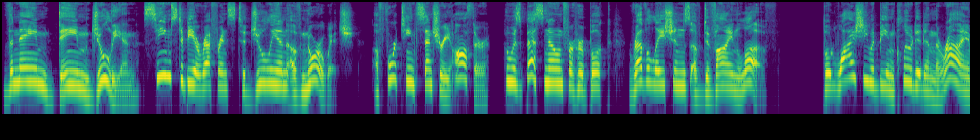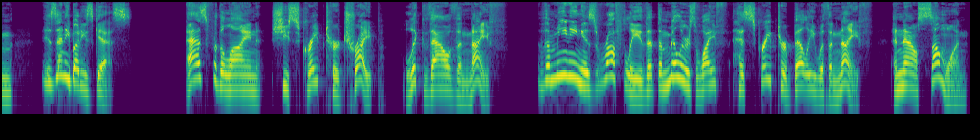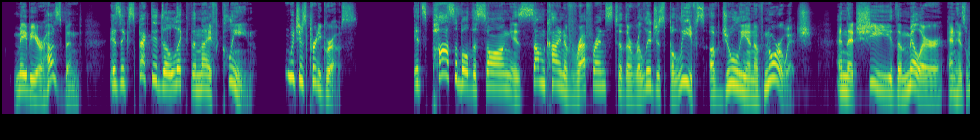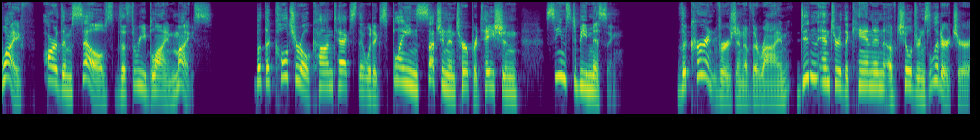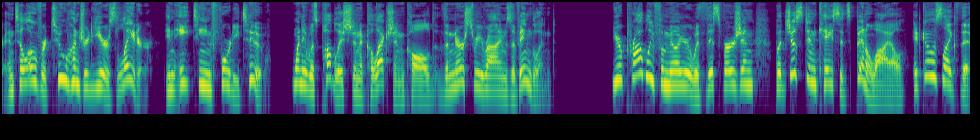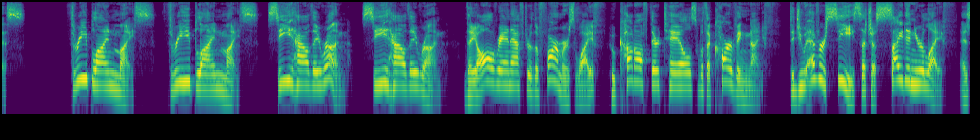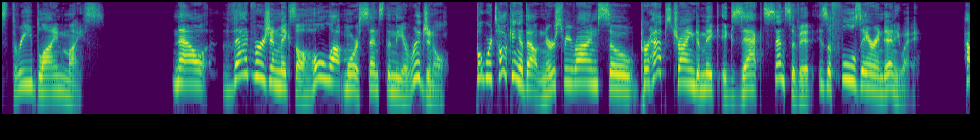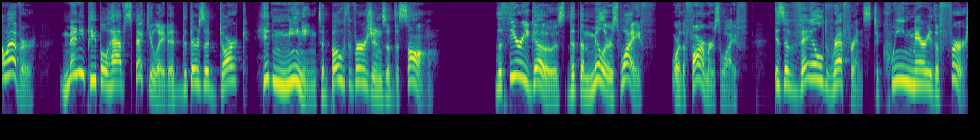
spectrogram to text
The name Dame Julian seems to be a reference to Julian of Norwich, a 14th century author who is best known for her book Revelations of Divine Love. But why she would be included in the rhyme is anybody's guess. As for the line, she scraped her tripe, lick thou the knife, the meaning is roughly that the miller's wife has scraped her belly with a knife, and now someone, maybe her husband, is expected to lick the knife clean, which is pretty gross. It's possible the song is some kind of reference to the religious beliefs of Julian of Norwich, and that she, the miller, and his wife are themselves the three blind mice. But the cultural context that would explain such an interpretation seems to be missing. The current version of the rhyme didn't enter the canon of children's literature until over 200 years later, in 1842, when it was published in a collection called The Nursery Rhymes of England. You're probably familiar with this version, but just in case it's been a while, it goes like this Three blind mice, three blind mice, see how they run, see how they run. They all ran after the farmer's wife, who cut off their tails with a carving knife. Did you ever see such a sight in your life as three blind mice? Now, that version makes a whole lot more sense than the original, but we're talking about nursery rhymes, so perhaps trying to make exact sense of it is a fool's errand anyway. However, many people have speculated that there's a dark, hidden meaning to both versions of the song. The theory goes that the miller's wife, or the farmer's wife, is a veiled reference to Queen Mary I,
